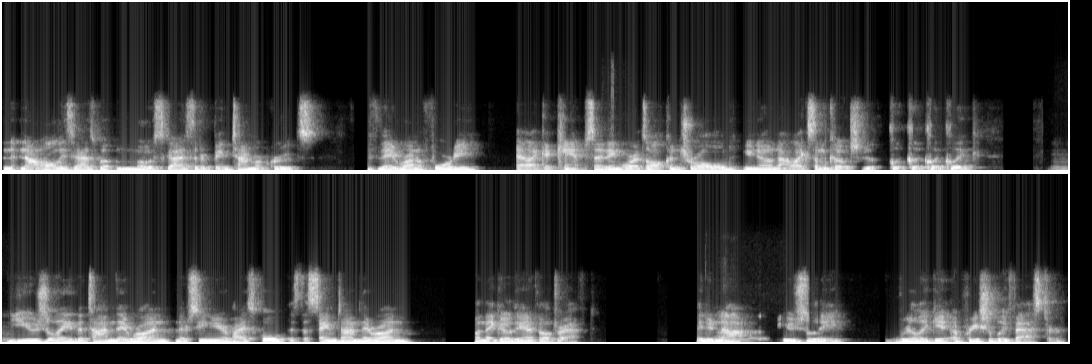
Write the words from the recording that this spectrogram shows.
not all these guys, but most guys that are big time recruits, if they run a 40 at like a camp setting where it's all controlled, you know, not like some coach click, click, click, click. Mhm. Usually the time they run their senior year of high school is the same time they run when they go to the NFL draft. They do not. Usually really get appreciably faster.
